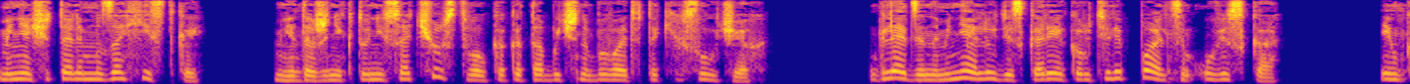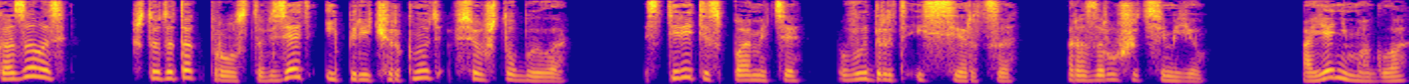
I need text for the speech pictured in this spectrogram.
Меня считали мазохисткой. Мне даже никто не сочувствовал, как это обычно бывает в таких случаях. Глядя на меня, люди скорее крутили пальцем у виска, им казалось, что это так просто — взять и перечеркнуть все, что было. Стереть из памяти, выдрать из сердца, разрушить семью. А я не могла.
